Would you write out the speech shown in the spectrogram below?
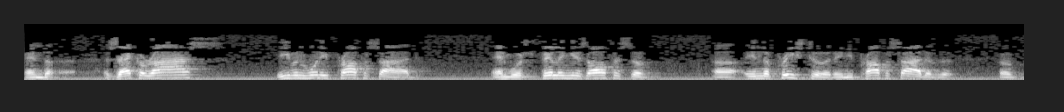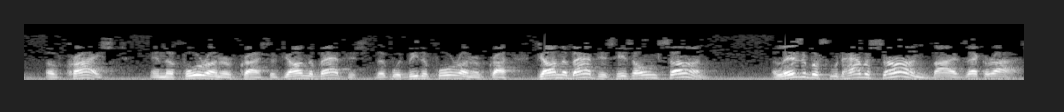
and the, Zacharias, even when he prophesied and was filling his office of uh, in the priesthood, and he prophesied of the of, of Christ and the forerunner of Christ, of John the Baptist, that would be the forerunner of Christ. John the Baptist, his own son, Elizabeth would have a son by Zacharias.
